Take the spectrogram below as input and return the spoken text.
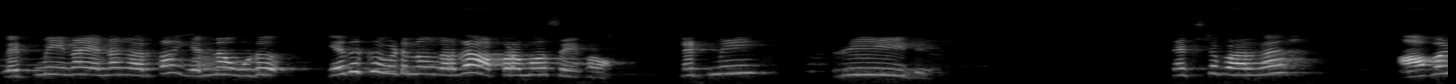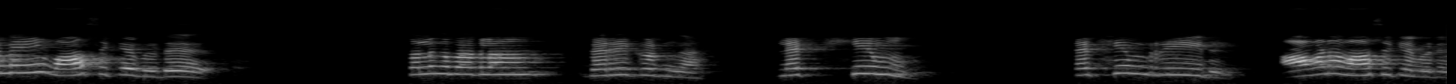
லெட் மீனா என்னங்க அர்த்தம்? என்ன விடு. எதுக்கு விடணுங்கிறத அப்புறமா சேர்க்கிறோம். லெட் மீ ரீடு நெக்ஸ்ட் பாருங்க. அவனை வாசிக்க விடு. சொல்லுங்க பார்க்கலாம். வெரி குட்ங்க let him let him read அவனை வாசிக்க விடு.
